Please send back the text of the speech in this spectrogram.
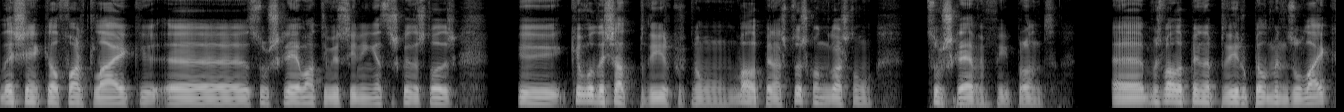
deixem aquele forte like, uh, subscrevam, ativem o sininho, essas coisas todas que, que eu vou deixar de pedir porque não vale a pena. As pessoas quando gostam subscrevem e pronto. Uh, mas vale a pena pedir pelo menos o like,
